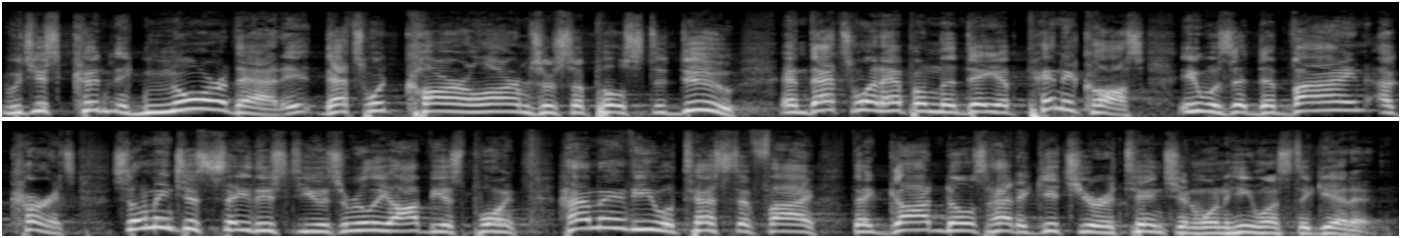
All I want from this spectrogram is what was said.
we just couldn't ignore that. It, that's what car alarms are supposed to do. And that's what happened on the day of Pentecost. It was a divine occurrence. So let me just say this to you. It's a really obvious point. How many of you will testify that God knows how to get your attention when He wants to get it?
